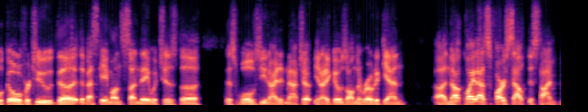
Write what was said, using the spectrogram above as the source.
we'll go over to the the best game on sunday which is the this wolves united matchup. United goes on the road again uh, not quite as far south this time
